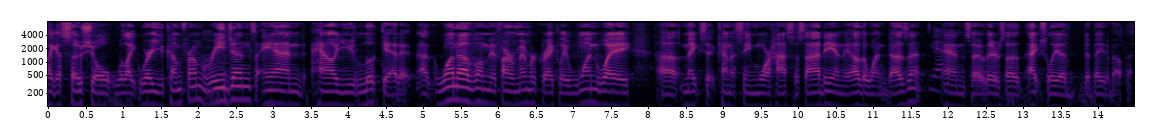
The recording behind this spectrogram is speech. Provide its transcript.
like a social, like where you come from, regions, and how you look at it. Uh, one of them, if I remember correctly, one way uh, makes it kind of seem more high society, and the other one doesn't. Yeah. And so there's a, actually a debate about that.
